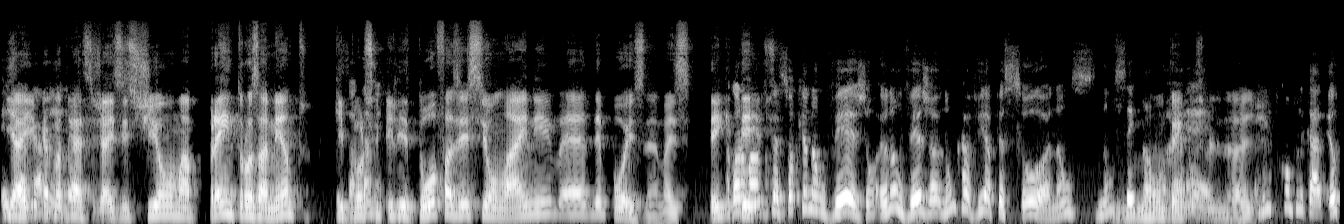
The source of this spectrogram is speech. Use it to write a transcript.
E aí o que acontece? Já existia um pré-entrosamento que Exatamente. possibilitou fazer esse online é, depois, né? Mas tem que Agora, ter... uma pessoa que eu não vejo, eu não vejo, eu nunca vi a pessoa, não, não sei Não como tem é. possibilidade. É muito complicado. Eu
